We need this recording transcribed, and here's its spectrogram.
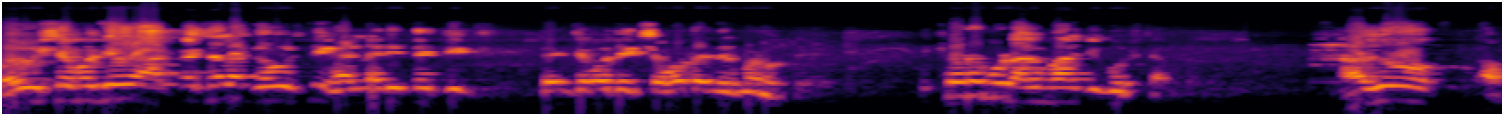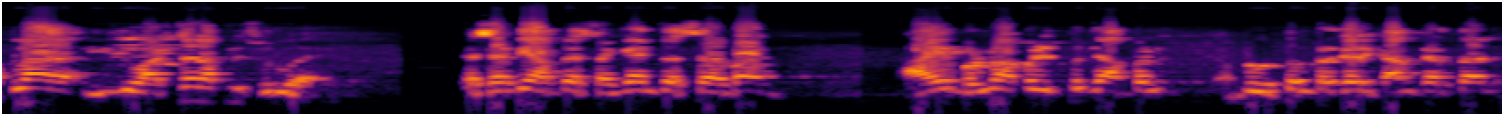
भविष्यामध्ये आकाशाला गवसणी घालण्याची त्यांची त्यांच्यामध्ये क्षमता निर्माण होते. ही केवढं मोठं अभिमानाची गोष्ट आहे. हा जो आपला ही जी वाटचाल आपली सुरू आहे त्यासाठी आपल्या सगळ्यांचा सहभाग आहे म्हणून आपण इथपर्यंत आपण आपण उत्तम प्रकारे काम करतात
